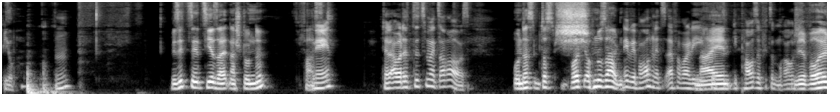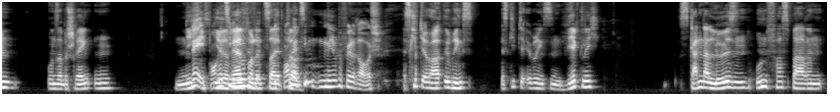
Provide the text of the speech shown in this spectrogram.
Jupp. hm? Wir sitzen jetzt hier seit einer Stunde. Fast. Nee. Aber das sitzen wir jetzt auch aus. Und das, das wollte ich auch nur sagen. Nee, wir brauchen jetzt einfach mal die, Nein. die Pause für zum Rausch. Wir wollen unseren Beschränkten nicht nee, ich ihre wertvolle für, Zeit Ich brauche jetzt die Minute für den Rausch. Es gibt ja aber übrigens, es gibt ja übrigens einen wirklich skandalösen, unfassbaren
